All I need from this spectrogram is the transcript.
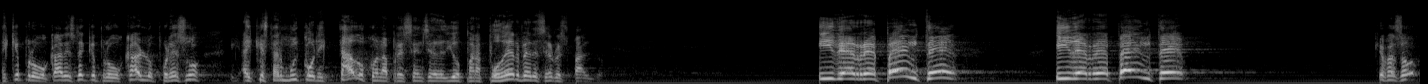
Hay que provocar esto, hay que provocarlo. Por eso hay que estar muy conectado con la presencia de Dios para poder ver ese respaldo. Y de repente, y de repente, ¿qué pasó?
